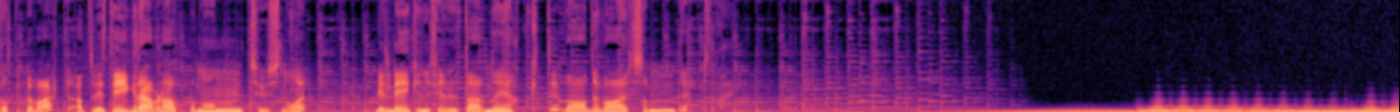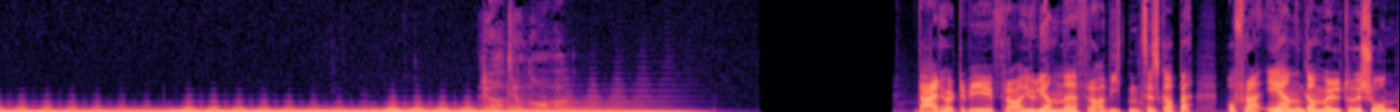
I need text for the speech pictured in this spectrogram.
godt bevart at hvis de graver deg opp om noen tusen år, vil de kunne finne ut av nøyaktig hva det var som drepte deg. Der hørte vi fra Julianne fra Vitenselskapet, og fra en gammel tradisjon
